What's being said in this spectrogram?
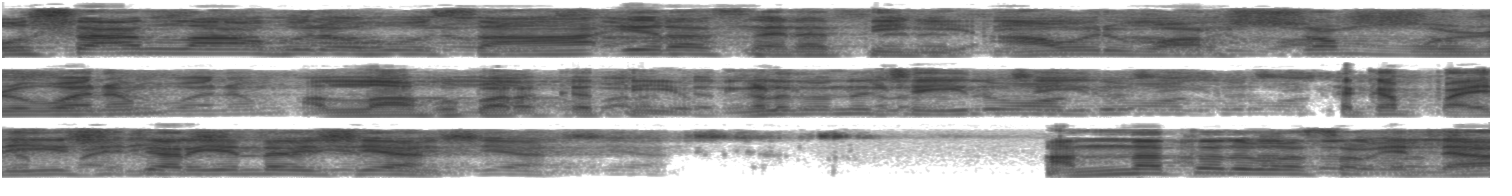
ഔസാല്ലാഹുലഹു സായിറ ആ ഒരു വർഷം മുഴുവനും അള്ളാഹു ബർക്കത്ത് ചെയ്യും. നിങ്ങൾ ഇതൊന്ന് ചെയ്തു നോക്ക്. ഇതൊക്കെ പരീക്ഷിച്ചറിയേണ്ട വിഷയമാണ്. അന്നത്തെ ദിവസം എല്ലാ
